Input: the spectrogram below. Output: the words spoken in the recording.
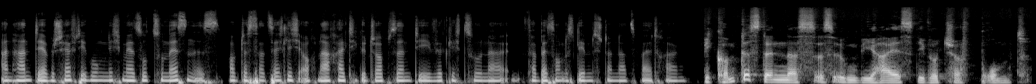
anhand der Beschäftigung nicht mehr so zu messen ist, ob das tatsächlich auch nachhaltige Jobs sind, die wirklich zu einer Verbesserung des Lebensstandards beitragen. Wie kommt es denn, dass es irgendwie heißt, die Wirtschaft brummt?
